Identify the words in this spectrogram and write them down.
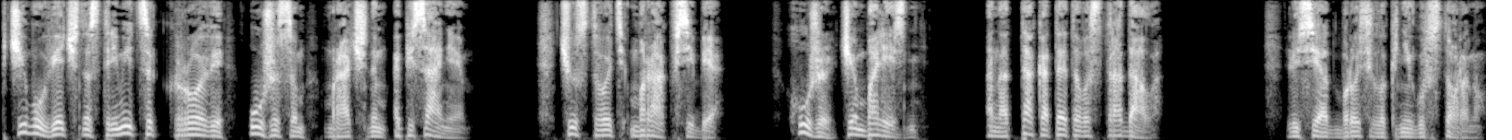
К чему вечно стремиться к крови, ужасам, мрачным описаниям? Чувствовать мрак в себе. Хуже, чем болезнь. Она так от этого страдала. Люси отбросила книгу в сторону.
